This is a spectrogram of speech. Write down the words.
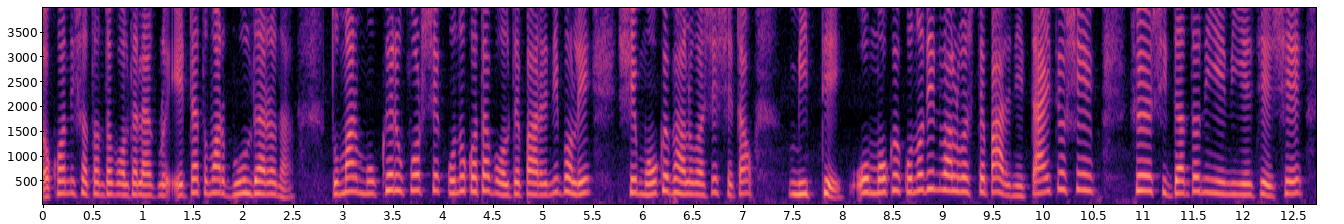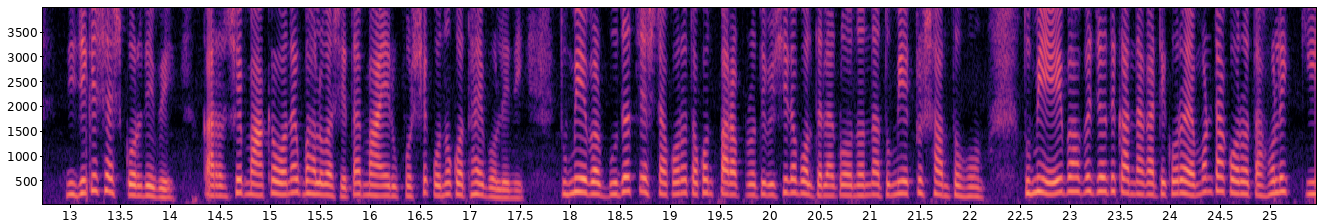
তখনই স্বতন্ত্র বলতে লাগল, এটা তোমার ভুল ধারণা। তোমার মুখের উপর সে কোনো কথা বলতে পারেনি বলে সে মৌকে ভালোবাসে, সেটাও মিথ্যে। ও মৌকে কোনোদিন ভালোবাসতে পারেনি। তাই তো সে সিদ্ধান্ত নিয়ে নিয়েছে। সে নিজেকে শেষ করে দেবে। কারণ সে মাকে অনেক ভালোবাসে, তাই মায়ের উপর সে কোনো কথাই বলেনি। তুমি এবার বোঝার চেষ্টা করো, তখন পাড়া প্রতিবেশীরা বলতে লাগল, অনন্যা, তুমি একটু শান্ত হন। তুমি এইভাবে যদি কান্নাকাটি করো, এমনটা করো, তাহলে কি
